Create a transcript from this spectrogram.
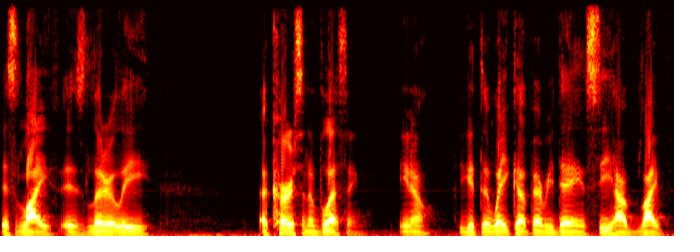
This life is literally a curse and a blessing, you know? You get to wake up every day and see how life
